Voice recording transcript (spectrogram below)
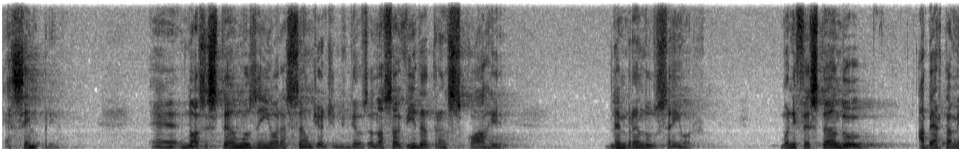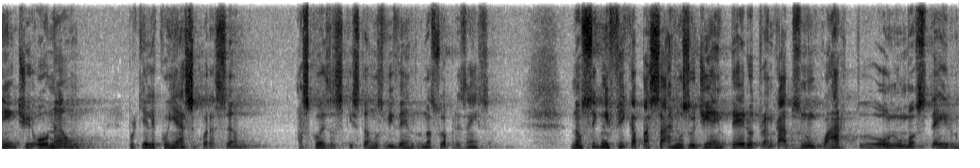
É sempre. É, nós estamos em oração diante de Deus, a nossa vida transcorre lembrando do Senhor, manifestando abertamente ou não, porque Ele conhece o coração, as coisas que estamos vivendo na Sua presença não significa passarmos o dia inteiro trancados num quarto ou num mosteiro.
